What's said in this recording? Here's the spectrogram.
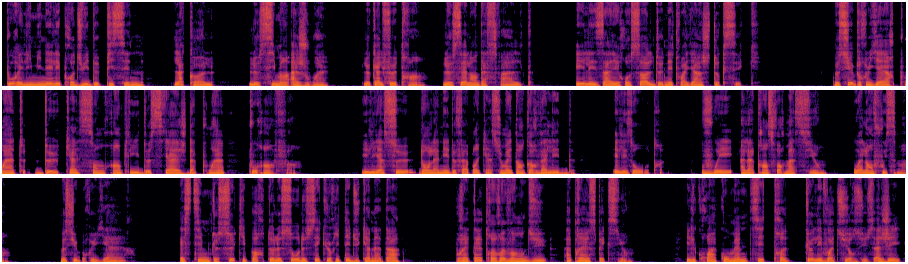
pour éliminer les produits de piscine, la colle, le ciment à joint, le calfeutrant, le scellant d'asphalte et les aérosols de nettoyage toxiques. M. Bruyère pointe deux caissons remplis de sièges d'appoint pour enfants. Il y a ceux dont l'année de fabrication est encore valide, et les autres, voués à la transformation ou à l'enfouissement. M. Bruyère estime que ceux qui portent le sceau de sécurité du Canada pourraient être revendus après inspection. Il croit qu'au même titre que les voitures usagées,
